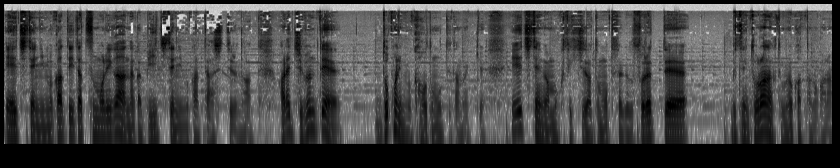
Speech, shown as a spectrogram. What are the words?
A 地点に向かっていたつもりがなんか B 地点に向かって走ってるな。あれ自分ってどこに向かおうと思ってたんだっけ？A 地点が目的地だと思ってたけどそれって別に取らなくてもよかったのかな？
